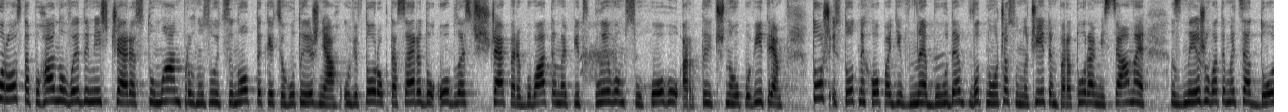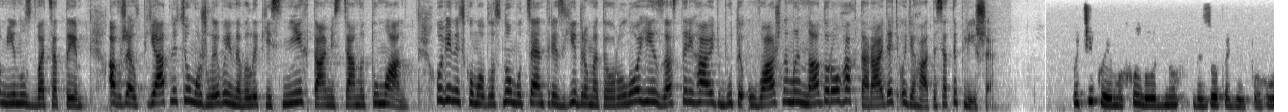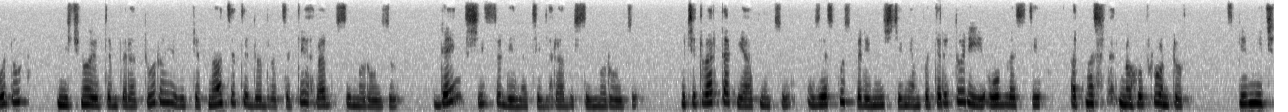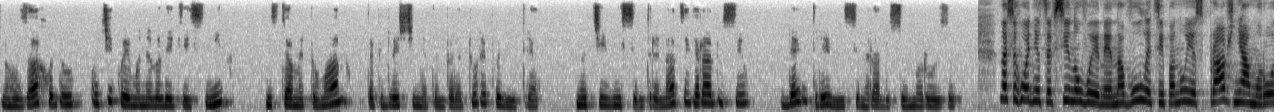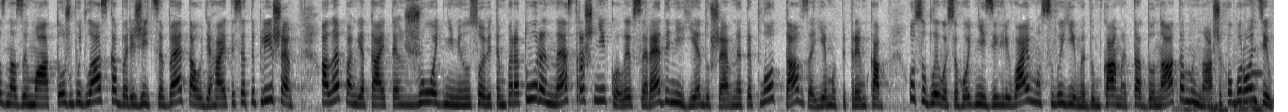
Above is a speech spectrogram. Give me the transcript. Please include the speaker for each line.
Speaker 1: Мороз та погану видимість через туман прогнозують синоптики цього тижня. У вівторок та середу область ще перебуватиме під впливом сухого арктичного повітря. Тож істотних опадів не буде. Водночас уночі температура місцями знижуватиметься до мінус 20. А вже в п'ятницю можливий невеликий сніг та місцями туман. У Вінницькому обласному центрі з гідрометеорології застерігають бути уважними на дорогах та радять одягатися тепліше.
Speaker 2: Очікуємо холодну, без опадів погоду нічною температурою від 15 до 20 градусів морозу. День 6-11 градусів морозу. У четвер та п'ятницю у зв'язку з переміщенням по території області атмосферного фронту з північного заходу очікуємо невеликий сніг, місцями туман та підвищення температури повітря. Вночі 8-13 градусів, день 3-8 градусів морозу.
Speaker 1: На сьогодні це всі новини. На вулиці панує справжня морозна зима. Тож, будь ласка, бережіть себе та одягайтеся тепліше. Але пам'ятайте, жодні мінусові температури не страшні, коли всередині є душевне тепло та взаємопідтримка. Особливо сьогодні зігріваємо своїми думками та донатами наших оборонців.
